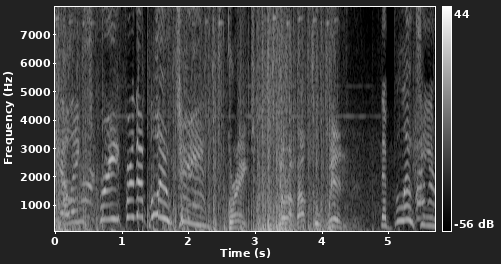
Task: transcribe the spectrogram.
Killing spree for the blue team! Great! You're about to win! The blue team...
